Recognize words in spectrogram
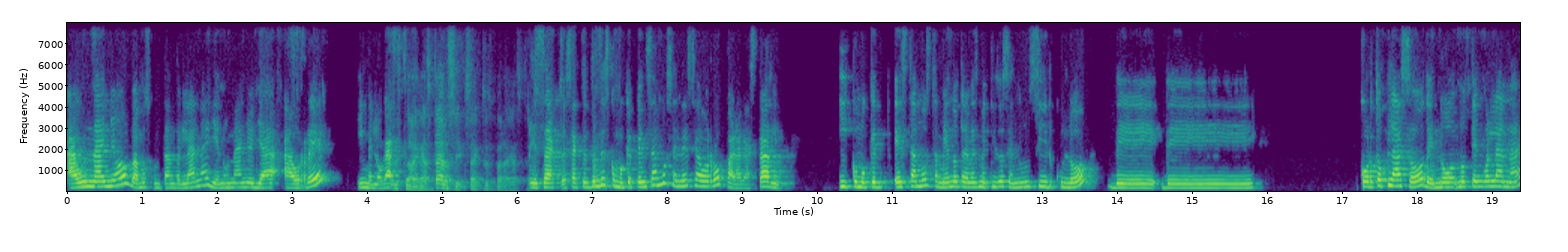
a un año vamos juntando lana y en un año ya ahorré y me lo gasto. Es para gastarse, exacto, es para gastarse. Exacto, exacto. Entonces como que pensamos en ese ahorro para gastarlo. Y como que estamos también otra vez metidos en un círculo de, de corto plazo de no, no tengo lana,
